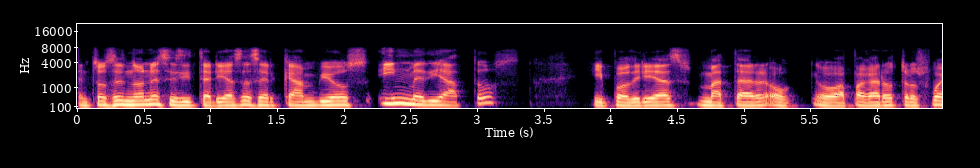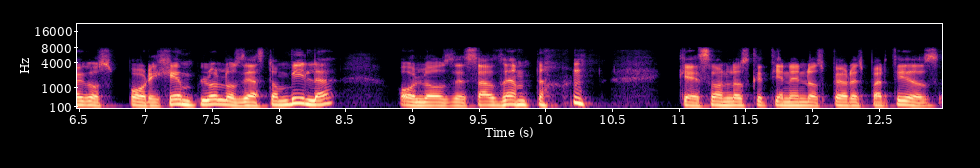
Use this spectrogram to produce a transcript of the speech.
Entonces no necesitarías hacer cambios inmediatos y podrías matar o, o apagar otros fuegos. Por ejemplo, los de Aston Villa o los de Southampton que son los que tienen los peores partidos.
